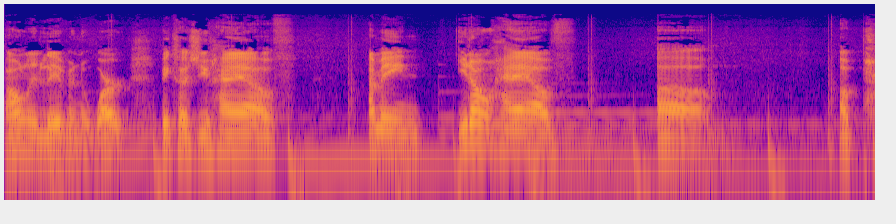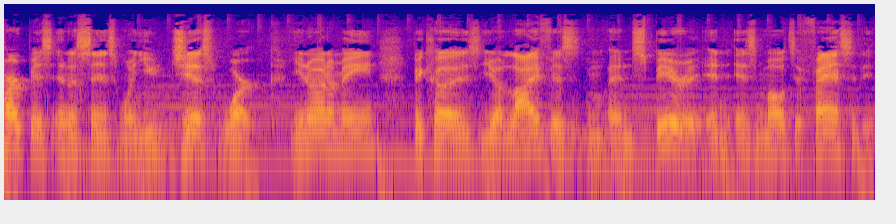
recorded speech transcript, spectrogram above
Only living to work because you have, I mean, you don't have um, a purpose in a sense when you just work. You know what I mean? Because your life is and spirit and is multifaceted.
